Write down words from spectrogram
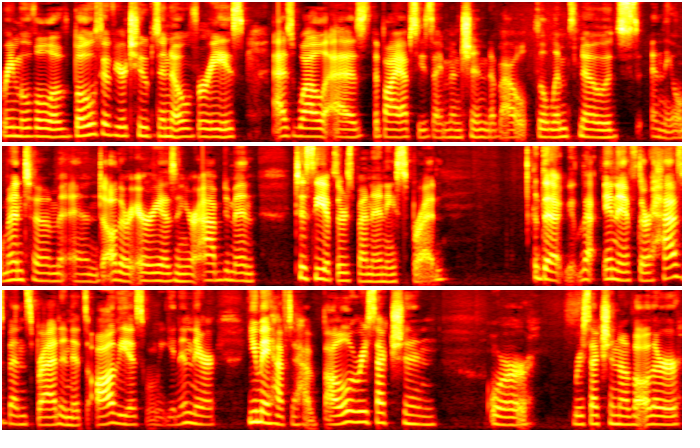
removal of both of your tubes and ovaries, as well as the biopsies I mentioned about the lymph nodes and the omentum and other areas in your abdomen to see if there's been any spread. That, that and if there has been spread and it's obvious when we get in there, you may have to have bowel resection or resection of other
